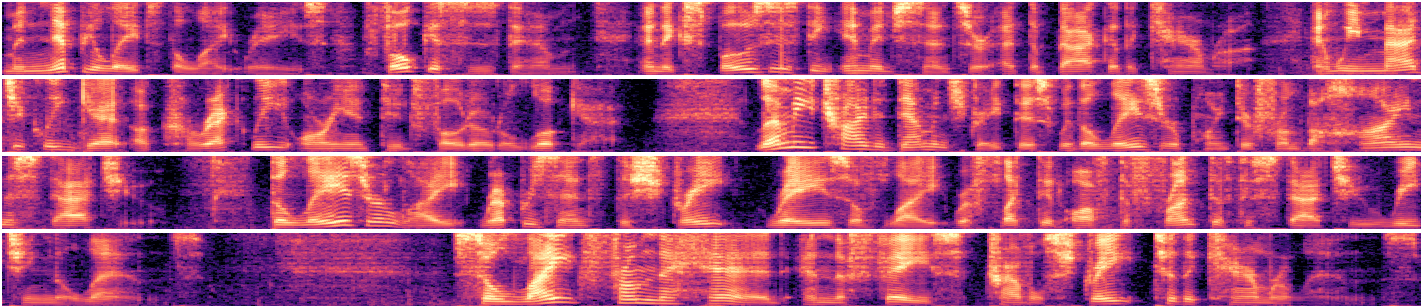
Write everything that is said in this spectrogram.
manipulates the light rays, focuses them, and exposes the image sensor at the back of the camera. And we magically get a correctly oriented photo to look at. Let me try to demonstrate this with a laser pointer from behind the statue. The laser light represents the straight rays of light reflected off the front of the statue reaching the lens. So light from the head and the face travels straight to the camera lens.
